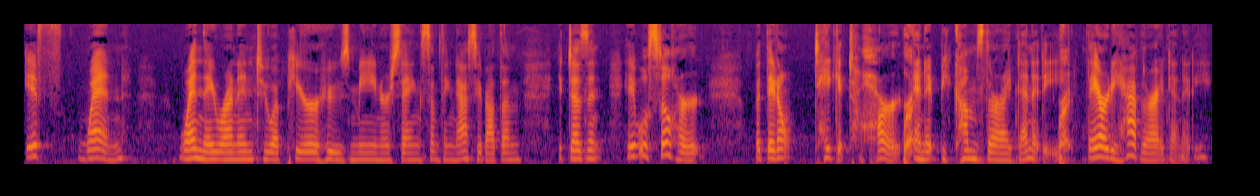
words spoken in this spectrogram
if when when they run into a peer who's mean or saying something nasty about them, it doesn't it will still hurt, but they don't take it to heart right. and it becomes their identity. Right. They already have their identity.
